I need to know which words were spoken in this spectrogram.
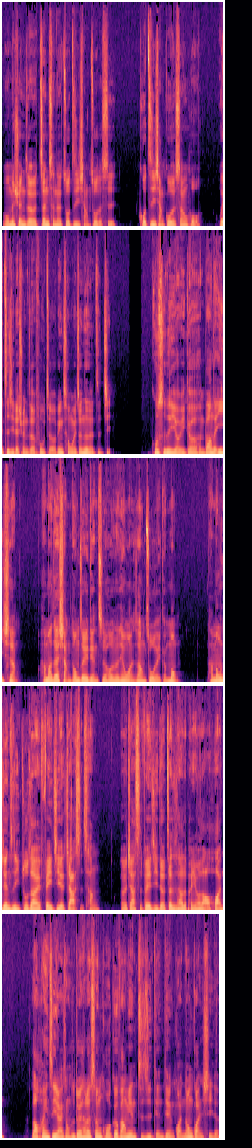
我们选择真诚的做自己想做的事，过自己想过的生活，为自己的选择负责，并成为真正的自己。故事里有一个很棒的意象，蛤蟆在想通这一点之后，那天晚上做了一个梦。他梦见自己坐在飞机的驾驶舱，而驾驶飞机的正是他的朋友老欢。老欢一直以来总是对他的生活各方面指指点点，管东管西的。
